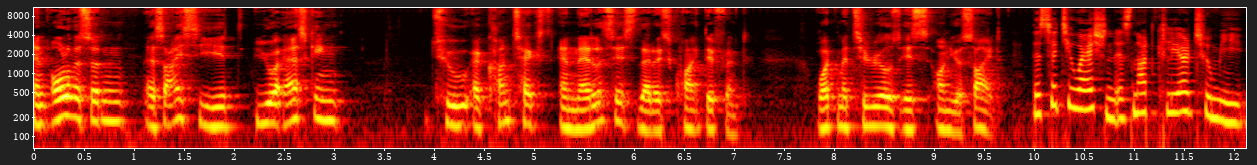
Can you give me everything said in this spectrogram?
And all of a sudden, as I see it, you are asking to a context analysis that is quite different. What materials is on your site? The situation is not clear to me.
